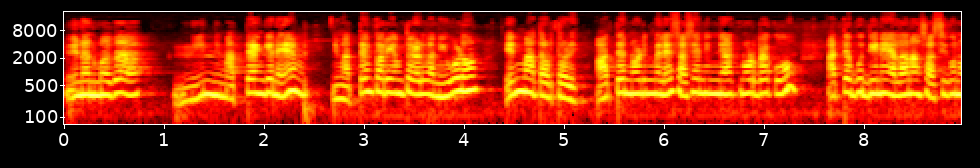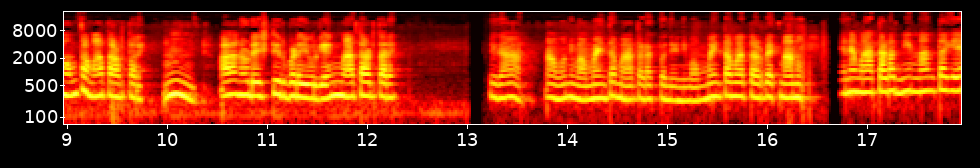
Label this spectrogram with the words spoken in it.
ಏ ನನ್ನ ಮಗ ನೀನು ನಿಮ್ಮ ಅತ್ತೆ ಹಂಗೇನೆ? ನಿಮ್ಮ ಅತ್ತೆನ ಕರಿ ಅಂತ ಹೇಳ್ದ ನೀವಳು? ಹೆಂಗೆ ಮಾತಾಡ್ತಾಳೆ? ಅತ್ತೆ ನೋಡಿದ ಮೇಲೆ ಸಸೆ ನಿನ್ನ ಯಾಕೆ ನೋಡಬೇಕು? ಅತ್ತೆ ಬುದ್ಧಿನೇ ಎಲ್ಲ ನಾನು ಸಸಿಗೂ ಅಂತ ಮಾತಾಡ್ತಾರೆ. ಹ್ಞೂ ಆ ನೋಡಿ ಎಷ್ಟಿರ್ಬೇಡ ಇವ್ರಿಗೆ. ಹೆಂಗೆ ಮಾತಾಡ್ತಾರೆ? ಈಗ ನಾವು ನಿಮ್ಮ ಅಮ್ಮ ಇಂತ ಮಾತಾಡಕ್ಕೆ ಬನ್ನಿ. ನಿಮ್ಮ ಅಮ್ಮ ಇಂತ ಮಾತಾಡ್ಬೇಕು ನಾನು. ಏನೇ ಮಾತಾಡೋದು ನೀನು ಅಂತಾಗೆ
